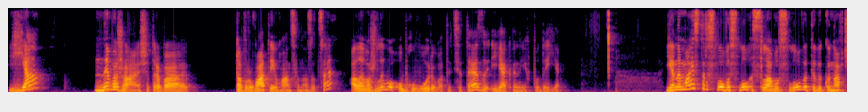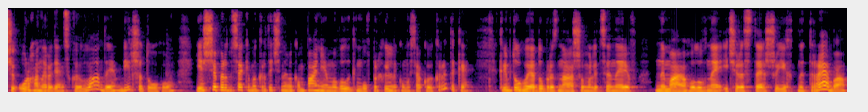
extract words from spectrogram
Я не вважаю, що треба таврувати Йогансена за це, але важливо обговорювати ці тези і як він їх подає. Я не майстер славословити виконавчі органи радянської влади. Більше того, я ще перед усякими критичними кампаніями великим був прихильником усякої критики. Крім того, я добре знаю, що міліціонерів немає головне і через те, що їх не треба,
